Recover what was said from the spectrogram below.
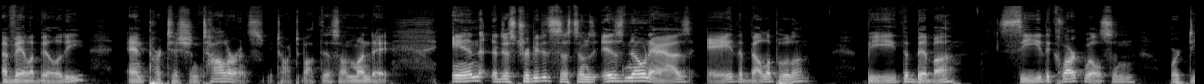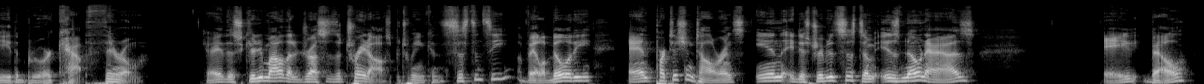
availability, and partition tolerance. We talked about this on Monday. In distributed systems is known as A, the Bell LaPadula, B, the BIBA, C, the Clark-Wilson, or D, the Brewer Cap theorem. Okay, the security model that addresses the trade-offs between consistency, availability, and partition tolerance in a distributed system is known as A, Bell,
